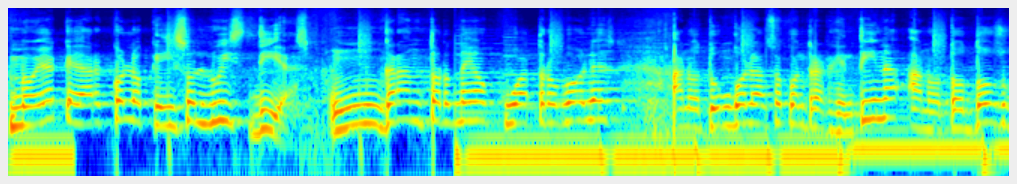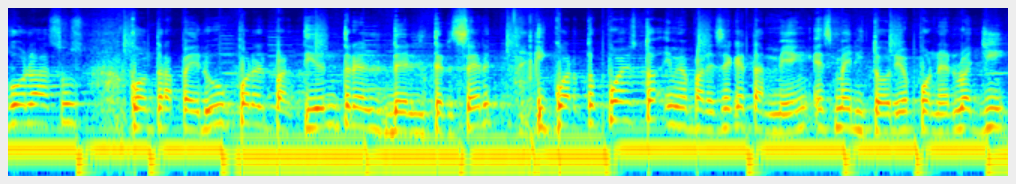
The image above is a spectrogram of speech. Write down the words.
me voy a quedar con lo que hizo Luis Díaz. Un gran torneo, cuatro goles, anotó un golazo contra Argentina, anotó dos golazos contra Perú por el partido entre el del tercer y cuarto puesto y me parece que también es meritorio ponerlo allí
